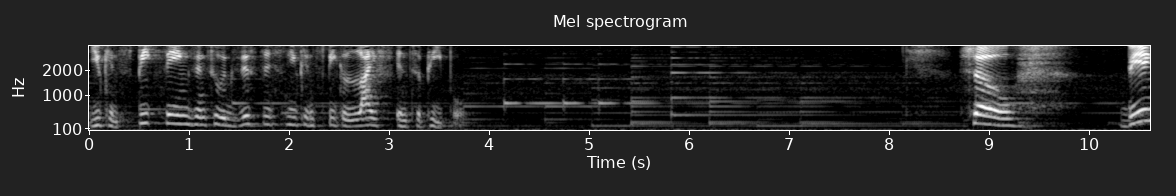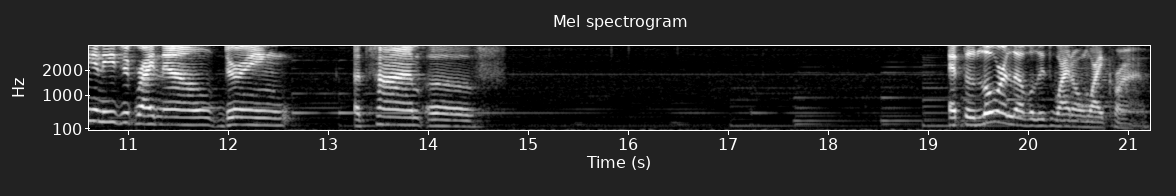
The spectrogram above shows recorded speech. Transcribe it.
you can speak things into existence, you can speak life into people. So, being in Egypt right now during a time of At the lower level, is white on white crime.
